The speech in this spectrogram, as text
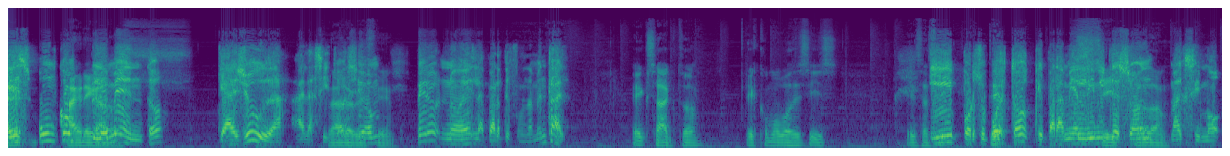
es un agregados. complemento que ayuda a la Claro situación, sí. pero no es la parte fundamental. Exacto. Es como vos decís. Y por supuesto que para mí el límite Sí, son perdón. máximo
